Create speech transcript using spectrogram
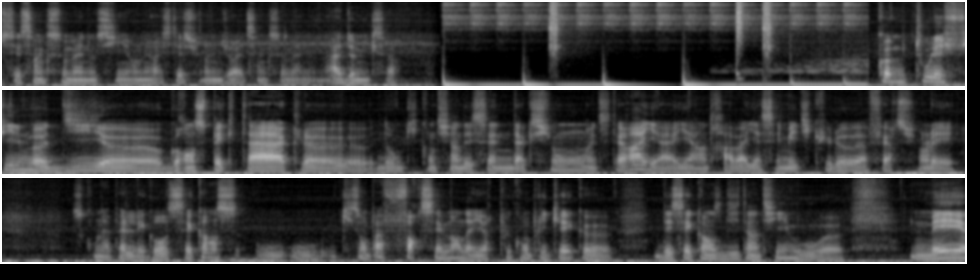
ces cinq semaines aussi. On est resté sur une durée de cinq semaines à deux mixeurs. Comme tous les films dits euh, grand spectacle, euh, donc qui contient des scènes d'action, etc., il y, a, un travail assez méticuleux à faire sur les, ce qu'on appelle les grosses séquences, qui ne sont pas forcément d'ailleurs plus compliquées que des séquences dites intimes, euh, mais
